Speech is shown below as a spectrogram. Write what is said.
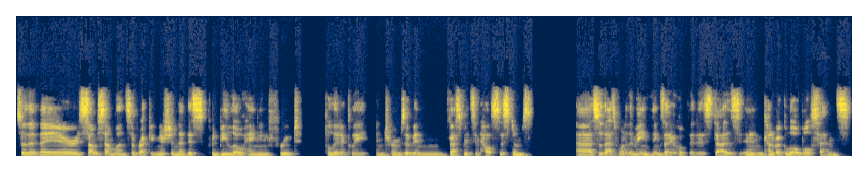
so that there's some semblance of recognition that this could be low hanging fruit politically in terms of investments in health systems. Uh, so that's one of the main things I hope that this does in kind of a global sense.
